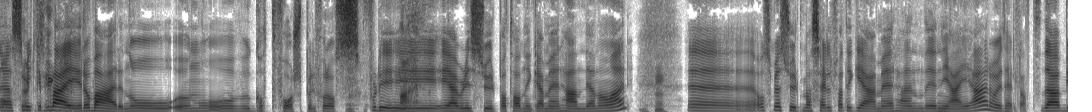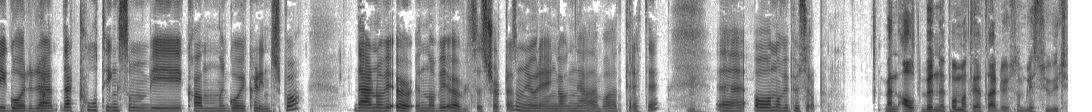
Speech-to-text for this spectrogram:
Eh, som ikke pleier å være noe, noe godt vorspiel for oss. Fordi Nei. jeg blir sur på at han ikke er mer handy enn han er. Mhm. eh, og så blir jeg sur på meg selv for at ikke jeg er mer handy enn jeg er. Og i det hele tatt. Det er, vi går, Ja. det er to ting som vi kan gå i klinsj på. Det er når vi, ø når vi øvelsesskjørte, som vi gjorde en gang da jeg var 30. Mm. eh, og når vi pusser opp. Men alt bunner på en måte i at det er du som blir sur.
